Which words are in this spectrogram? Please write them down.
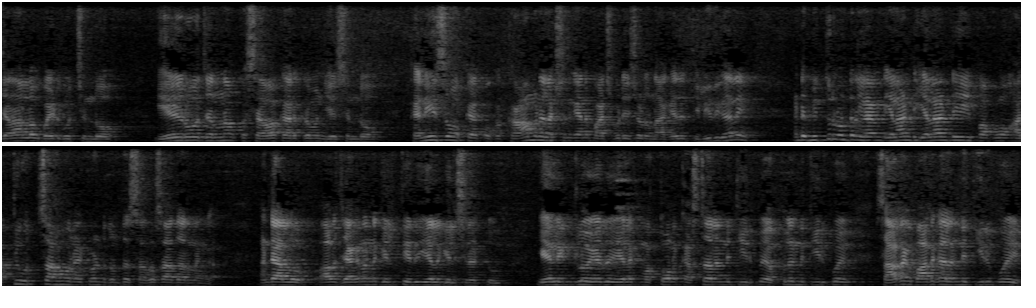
జనాల్లోకి బయటకు వచ్చిండో ఏ రోజన్నా ఒక సేవా కార్యక్రమం చేసిండో కనీసం ఒక ఒక కామన్ ఎలక్షన్కైనా పార్టిసిపేట్ చేసాడో నాకైతే తెలియదు కానీ అంటే మిత్రులు ఉంటారు ఎలాంటి ఎలాంటి పాపం అతి ఉత్సాహం అనేటువంటిది ఉంటుంది సర్వసాధారణంగా. అంటే వాళ్ళు వాళ్ళు జగనన్న గెలితే వీళ్ళు గెలిచినట్టు వీళ్ళ ఇంట్లో ఏదో వీళ్ళకి మొత్తం కష్టాలన్నీ తీరిపోయి అప్పులన్నీ తీరిపోయి సాధక బాధకాలన్నీ తీరిపోయి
